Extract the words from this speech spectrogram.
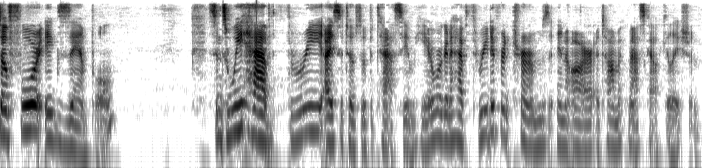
So for example, since we have three isotopes of potassium here, we're going to have three different terms in our atomic mass calculation.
